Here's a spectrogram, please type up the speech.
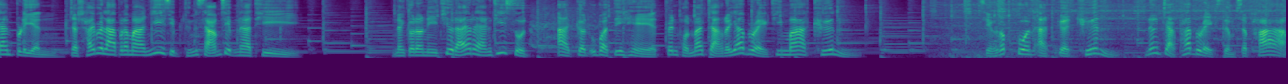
การเปลี่ยนจะใช้เวลาประมาณ 20-30 นาที ในกรณีที่ร้ายแรงที่สุด อาจเกิดอุบัติเหตุเป็นผลมาจากระยะเบรกที่มากขึ้น เสียงรบกวนอาจเกิดขึ้น เนื่องจากผ้าเบรกเสื่อมสภาพ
